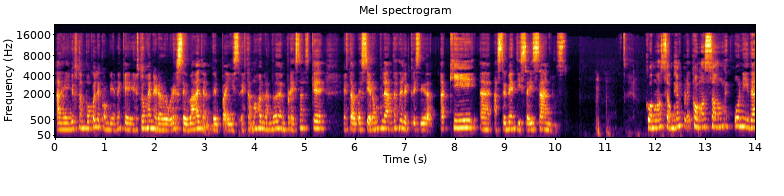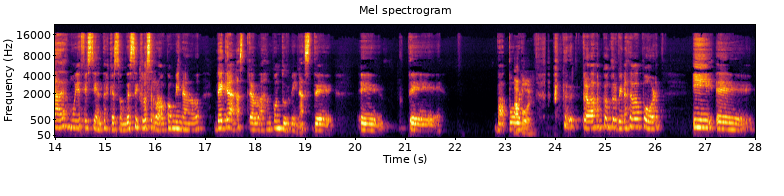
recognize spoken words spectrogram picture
A ellos tampoco le conviene que estos generadores se vayan del país. Estamos hablando de empresas que establecieron plantas de electricidad aquí eh, hace 26 años. Como son, como son unidades muy eficientes que son de ciclo cerrado combinado de gas, trabajan con turbinas de, eh, de vapor. Trabajan con turbinas de vapor y eh,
